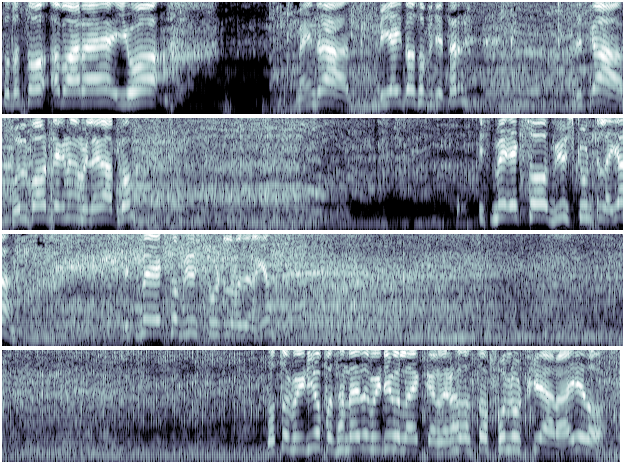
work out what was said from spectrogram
तो दोस्तों, अब आ रहा है युवा महिंद्रा डी आई दो सौ पचहत्तर। जिसका फुल पावर देखने को मिलेगा आपको। इसमें 120 क्विंटल है क्या? इसमें 120 क्विंटल वज़न है क्या? दोस्तों, वीडियो पसंद आए तो वीडियो को लाइक कर देना। दोस्तों, फुल उठ के आ रहा है ये तो।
